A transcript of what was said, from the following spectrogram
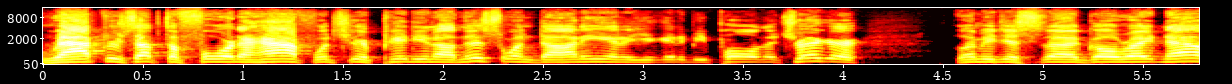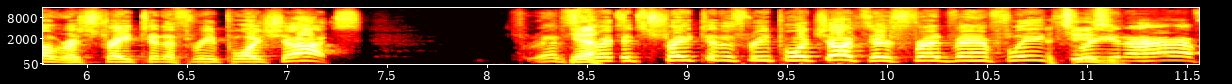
Raptors up to four and a half. What's your opinion on this one, Donnie? And are you going to be pulling the trigger? Let me just uh, go right now, right straight to the three point shots. Straight, Yeah. straight, straight to the three point shots. There's Fred VanVleet, It's three easy. and a half.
